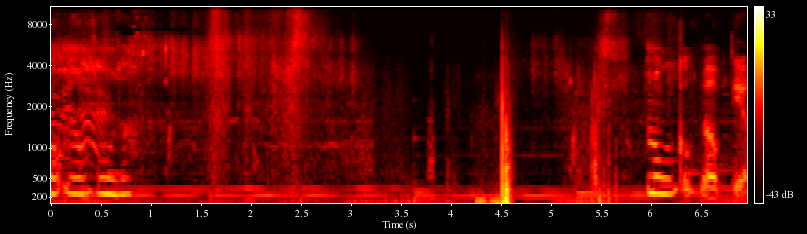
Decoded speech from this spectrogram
Bock mehr auf Rosa. Nur geguckt, ob die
